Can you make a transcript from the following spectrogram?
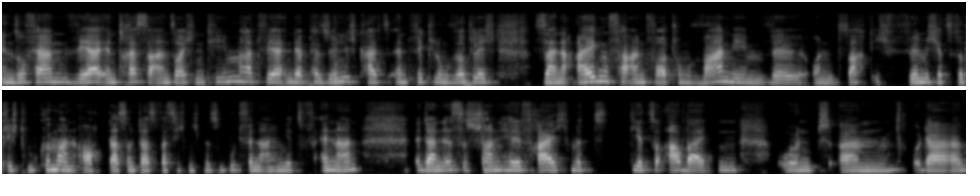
Insofern, wer Interesse an solchen Themen hat, wer in der Persönlichkeitsentwicklung wirklich seine Eigenverantwortung wahrnehmen will und sagt, ich will mich jetzt wirklich drum kümmern, auch das und das, was ich nicht mehr so gut finde, an mir zu verändern, dann ist es schon hilfreich, mit dir zu arbeiten und ähm, oder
